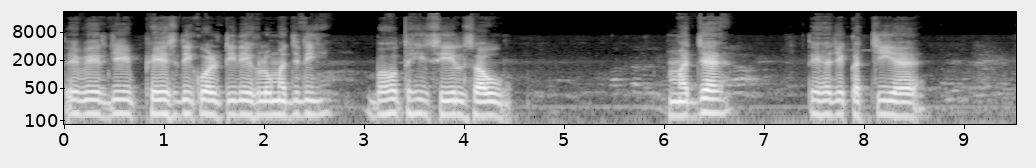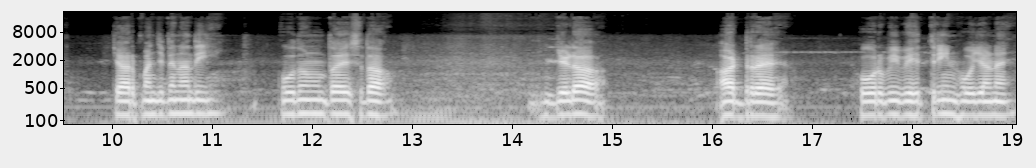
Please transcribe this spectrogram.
ਤੇ ਵੀਰ ਜੀ ਫੇਸ ਦੀ ਕੁਆਲਿਟੀ ਦੇਖ ਲਓ ਮੱਝ ਦੀ। ਬਹੁਤ ਹੀ ਸੀਲ ਸਾਊ ਮੱਝ ਹੈ ਤੇ ਹਜੇ ਕੱਚੀ ਹੈ। 4-5 ਦਿਨਾਂ ਦੀ। ਉਦੋਂ ਨੂੰ ਤਾਂ ਇਸ ਦਾ ਜਿਹੜਾ ਆਰਡਰ ਹੈ, ਹੋਰ ਵੀ ਬਿਹਤਰੀਨ ਹੋ ਜਾਣਾ ਹੈ।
